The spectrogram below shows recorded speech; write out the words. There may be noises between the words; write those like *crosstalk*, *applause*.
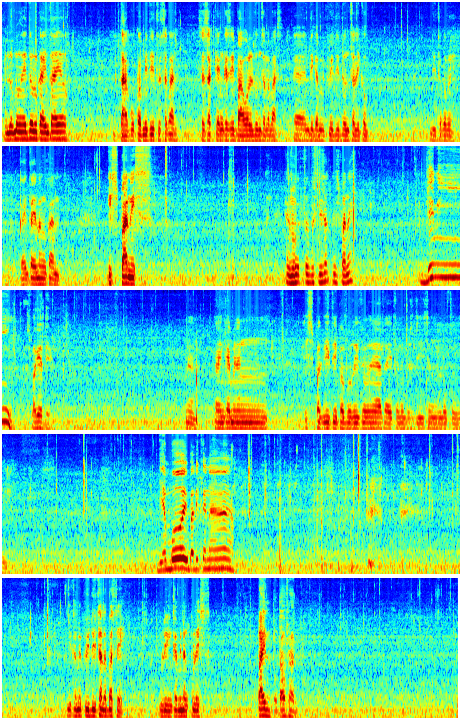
Hello mga idol, kain tayo. Tago kami dito sa kan. Sasakyan kasi bawal doon sa labas. Kaya hindi kami pwede doon sa likod. Dito kami. Kain tayo ng kan. Spanish. *coughs* Ano ito bus nila? Spanish? Jimmy! Spaghetti. Yan. Kain kami ng spaghetti paborito na yata ito na bus dito na luto. Diyan boy, balik ka na. Hindi kami pwede sa labas eh. Ulihin kami ng pulis. Fine, 2,000.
